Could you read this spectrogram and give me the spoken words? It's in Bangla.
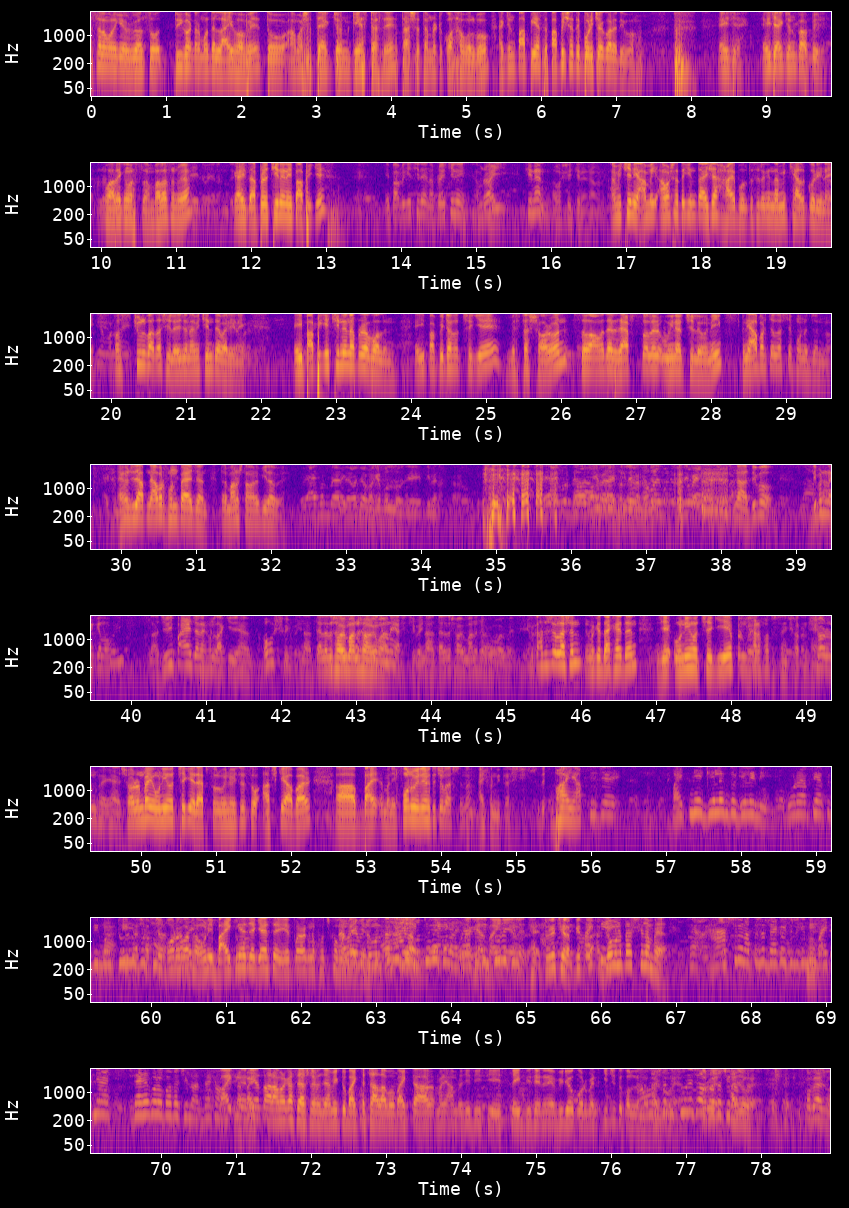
আসসালামু আলাইকুম এভরিওয়ান সো দুই ঘণ্টার মধ্যে লাইভ হবে। তো আমার সাথে একজন গেস্ট আছে। তার সাথে আমরা একটু কথা বলব। একজন পাপি আছে। পাপির সাথে পরিচয় করে দিব। এই যে এই যে একজন পাপি। ওয়ালাইকুম আসসালাম। ভালো আছেন ভাইয়া? গাইজ আপনারা চিনেন এই পাপিকে? এই পাপিকে চিনেন? আপনারা চিনি আমরা? চিনেন? অবশ্যই চিনেন আমার আমি চিনি। আমি আমার সাথে কিন্তু আইসা হাই বলতেছিল কিন্তু আমি খেয়াল করি নাই। চুল বাঁধা ছিল এই জন্য আমি চিনতে পারি নাই। এই পাপিকে চিনেন আপনারা বলেন। এই পাপিটা হচ্ছে গিয়ে মিস্টার শরণ। সো আমাদের র্যাপসলের উইনার ছিল উনি। উনি আবার চলে আসছে ফোনের জন্য। এখন যদি আপনি আবার ফোন পেয়ে যান তাহলে মানুষ তো আমার বিড়াবে না দিব। দিবেন না। কেন ভাই? না যদি পায়ে যান এখন লাকি হ্যাঁ। অবশ্যই ভাই। না তাহলে তো সবাই মানুষ আমাকে মারবে। আসছি ভাই। না তাহলে তো সবাই মানুষ আমাকে মারবে। কাছে চলে আসেন আমাকে দেখাই দেন যে উনি হচ্ছে গিয়ে শারাফাত হোসেন শরণ হ্যাঁ। শরণ ভাই হ্যাঁ শরণ ভাই উনি হচ্ছে গিয়ে র্যাপসল উইন হয়েছে। সো আজকে আবার বাই- মানে ফোন উইনার হতে চলে আসছে না? আইফোন নিতে আসছি। ভাই আপনি যে বাইক নিয়ে গেলেন তো গেলেনই। মনে আপনি এতদিন সবচেয়ে বড় কথা উনি বাইক নিয়ে যে গেছে এরপর আর কোনো খোঁজ খবর নাই কিন্তু। এতদিন হ্যাঁ ছিলাম কিন্তু যমুনাতে আসছিলাম ভাইয়া। হ্যাঁ হ্যাঁ, আসছিলেন আপনার সাথে দেখা হয়েছিল কিন্তু বাইক নিয়ে দেখা করার কথা ছিল আর দেখা। বাইকটা নিয়ে তো আর আমার কাছে আসলেন না যে আমি একটু বাইকটা চালাবো বাইকটা আর মানে আমরা যে দিছি স্প্লেট দিছি এটা নিয়ে ভিডিও করবেন কিছু তো করলেন না ট্যুরে যাওয়ার কথা ছিল। কবে আসব?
